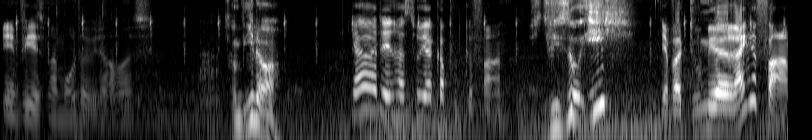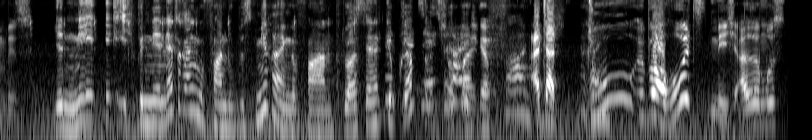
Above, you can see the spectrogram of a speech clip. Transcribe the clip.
irgendwie ist mein Motor wieder aus. Schon wieder. Ja, den hast du ja kaputt gefahren. Wieso ich? Ja, weil du mir reingefahren bist. Ja, nee, ich bin dir nicht reingefahren. Du bist mir reingefahren. Du hast ja nicht gebremst, als ich vorbei. gefahren. Alter, du überholst mich, also musst...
